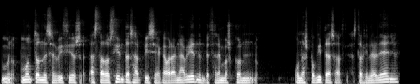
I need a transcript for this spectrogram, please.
bueno, un montón de servicios, hasta 200 APIs se acabarán abriendo, empezaremos con unas poquitas hasta final de año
